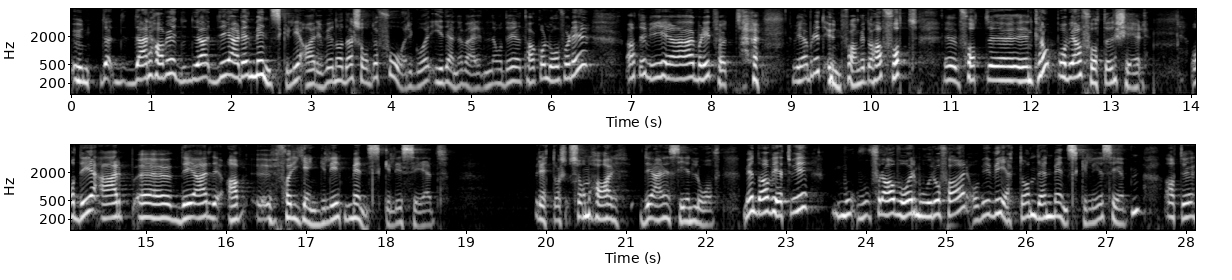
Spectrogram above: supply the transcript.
Der har vi, det er den menneskelige arven, og det er sånn det foregår i denne verden. Og det, takk og lov for det, at vi er blitt født. Vi er blitt unnfanget og har fått, uh, fått uh, en kropp, og vi har fått en sjel. Og det er, det er av forgjengelig menneskelig sæd rett og, slett, som har Det er sin lov. Men da vet vi fra vår mor og far, og vi vet om den menneskelige sæden, at det,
